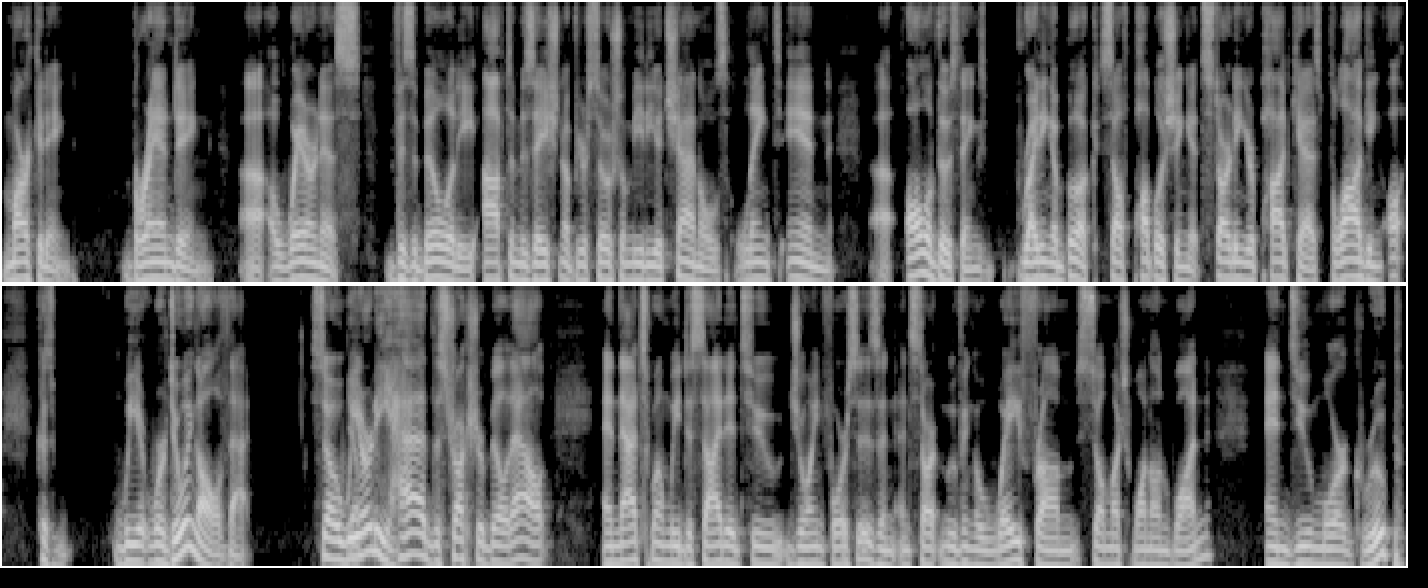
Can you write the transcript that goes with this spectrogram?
marketing, branding, uh, awareness, visibility, optimization of your social media channels, LinkedIn, uh, all of those things, writing a book, self publishing it, starting your podcast, blogging, because we, we're doing all of that. So we yep. already had the structure built out. And that's when we decided to join forces and, and start moving away from so much one on one and do more group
